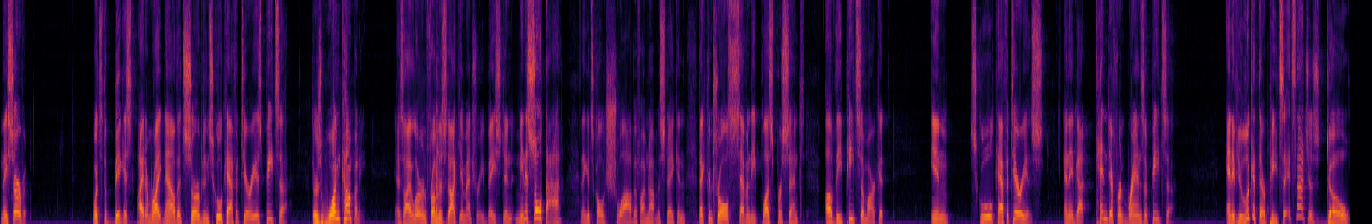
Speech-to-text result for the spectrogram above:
and they serve it. What's the biggest item right now that's served in school cafeterias? Pizza. There's one company, as I learned from this documentary, based in Minnesota. I think it's called Schwab, if I'm not mistaken, that controls 70 plus percent of the pizza market in school cafeterias. And they've got 10 different brands of pizza. And if you look at their pizza, it's not just dough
